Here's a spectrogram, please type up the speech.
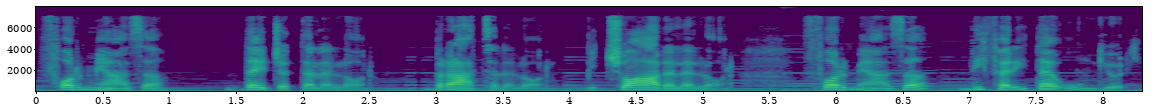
formează degetele lor, brațele lor, picioarele lor, formează diferite unghiuri.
